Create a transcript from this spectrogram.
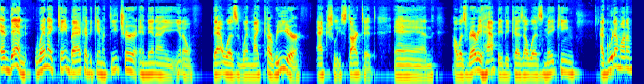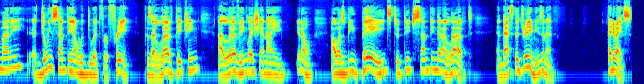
And then when I came back, I became a teacher, and then I, you know, that was when my career actually started. And I was very happy because I was making a good amount of money uh, doing something I would do it for free because I love teaching, I love English, and I, you know, I was being paid to teach something that I loved. And that's the dream, isn't it? Anyways,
